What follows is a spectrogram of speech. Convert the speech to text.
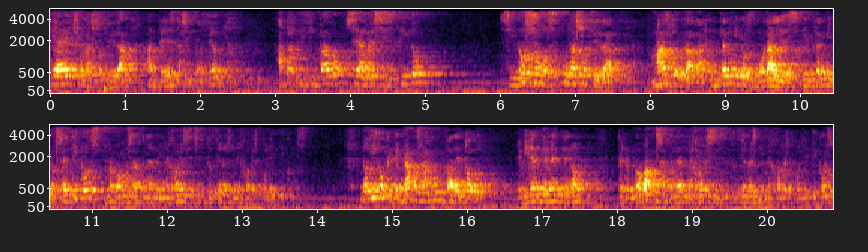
qué ha hecho la sociedad ante esta situación. ¿Ha participado? ¿Se ha resistido? Si no somos una sociedad más dotada en términos morales y en términos éticos, no vamos a tener ni mejores instituciones ni mejores políticos. No digo que tengamos la culpa de todo, evidentemente no, Pero no vamos a tener mejores instituciones ni mejores políticos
